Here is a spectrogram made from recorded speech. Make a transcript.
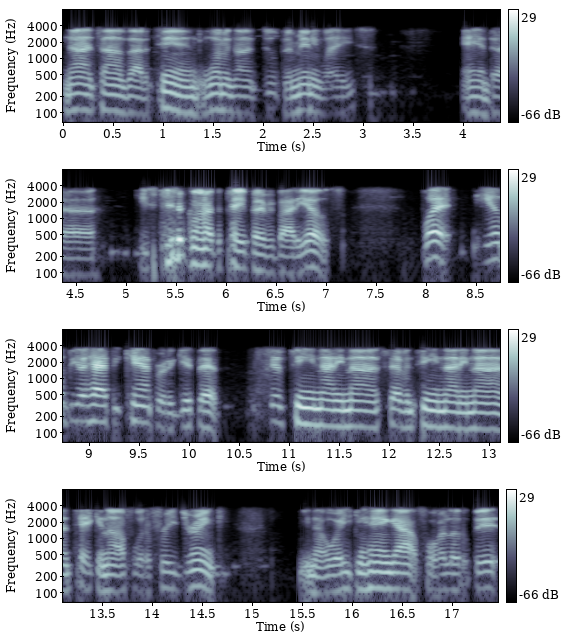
nine times out of ten, the woman gonna dupe him anyways, and uh he's still gonna have to pay for everybody else. But he'll be a happy camper to get that fifteen ninety nine, seventeen ninety nine taken off with a free drink. You know, where he can hang out for a little bit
